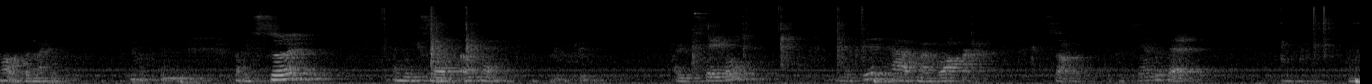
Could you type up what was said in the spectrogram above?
not with the microphone. but I stood and they said, okay, are you stable? And I did have my walker, so I could stand with it. I'm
